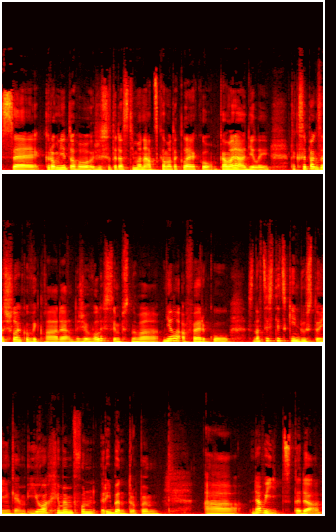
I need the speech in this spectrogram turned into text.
se kromě toho, že se teda s těma náckama takhle jako kamarádili, tak se pak začalo jako vykládat, že Wally Simpsonová měla aférku s nacistickým důstojníkem Joachimem von Ribbentropem. A navíc teda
